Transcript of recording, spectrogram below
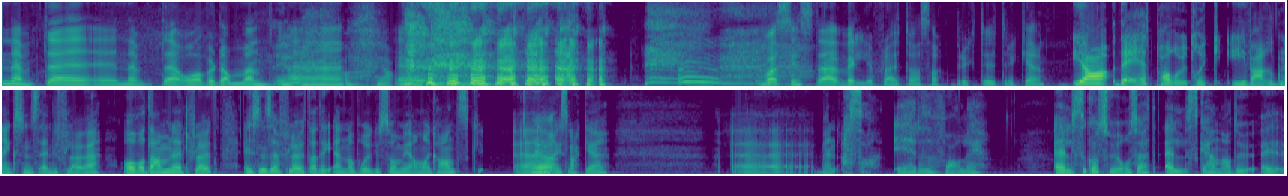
nevnte, eh, nevnte over dammen ja. eh, oh, ja. Hva syns du er veldig flaut å ha sagt, brukt det uttrykket? ja, det er et par uttrykk i verden jeg syns er litt flaue. Over dammen er litt flaut. Jeg syns det er flaut at jeg ennå bruker så mye amerikansk eh, Ja. når jeg snakker. Eh, men altså, er det så farlig? Else Kåss Furuseth, elsker henne. At du jeg,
